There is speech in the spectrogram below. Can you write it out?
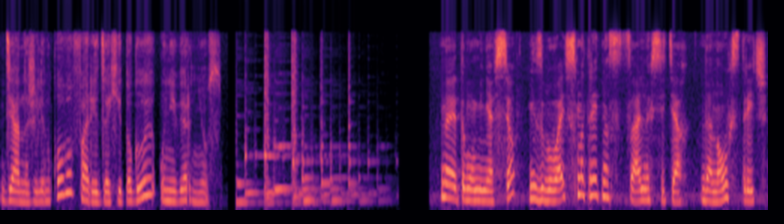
Диана Желенкова, Фарид Захитоглы, Универ News. На этом у меня все. Не забывайте смотреть на социальных сетях. До новых встреч!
